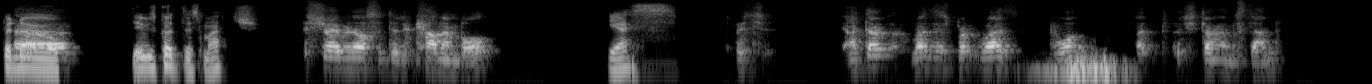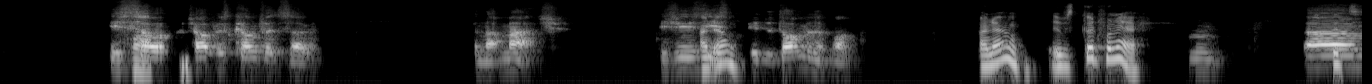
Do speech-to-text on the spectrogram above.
But no, Uh, it was good. This match, Strowman also did a cannonball, yes. which I don't. Where's this? Where's what? I, I just don't understand. He's so What? much out of his comfort zone in that match. He's usually used to be the dominant one. I know it was good, wasn't it? Mm. Um.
